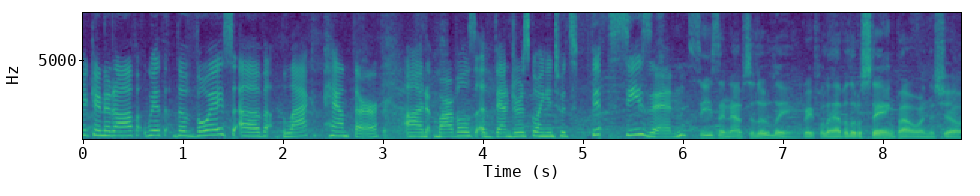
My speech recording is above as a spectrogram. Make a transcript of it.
kicking it off with the voice of Black Panther on Marvel's Avengers going into its fifth season. Season, absolutely. Grateful to have a little staying power in the show,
